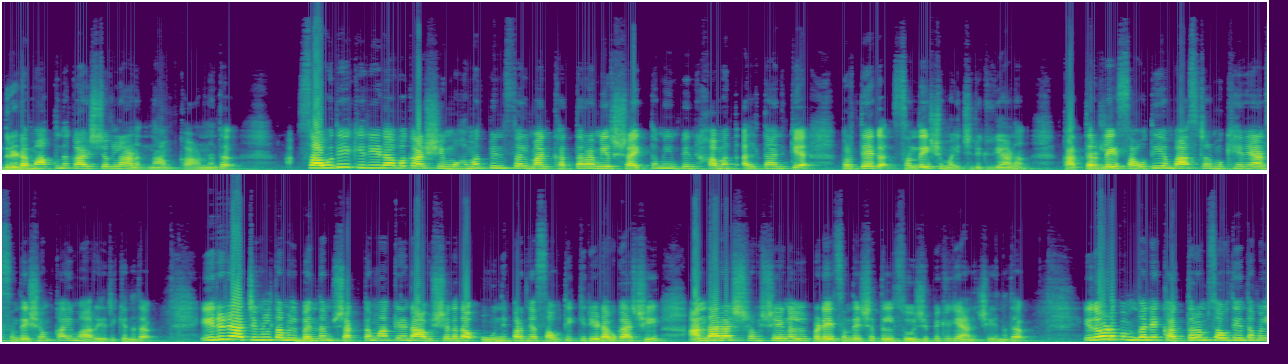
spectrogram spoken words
ദൃഢമാക്കുന്ന കാഴ്ചകളാണ് നാം കാണുന്നത്. സൗദി കിരീടാവകാശി Mohammed bin Salman Qatar amir Sheikh Tamim bin Hamad അൽത്താനിക്ക് പ്രത്യേക സന്ദേശം അയച്ചിരിക്കുകയാണ്. ഖത്തറിലെ സൗദി അംബാസിഡർ മുഖേനയാണ് സന്ദേശം കൈമാറിയിരിക്കുന്നത്. ഇരു രാജ്യങ്ങൾ തമ്മിൽ ബന്ധം ശക്തമാക്കേണ്ട ആവശ്യകത ഊന്നിപ്പറഞ്ഞ സൗദി കിരീടാവകാശി അന്താരാഷ്ട്ര വിഷയങ്ങൾ ഉൾപ്പെടെ സന്ദേശത്തിൽ സൂചിപ്പിക്കുകയാണ് ചെയ്യുന്നത്. ഇതോടൊപ്പം തന്നെ ഖത്തറും സൗദിയും തമ്മിൽ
